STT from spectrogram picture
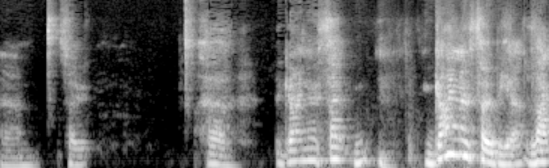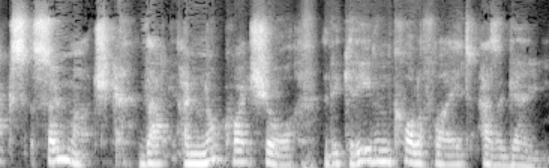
Um, so. Uh, Gynotho- gynophobia lacks so much that I'm not quite sure that it could even qualify it as a game.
